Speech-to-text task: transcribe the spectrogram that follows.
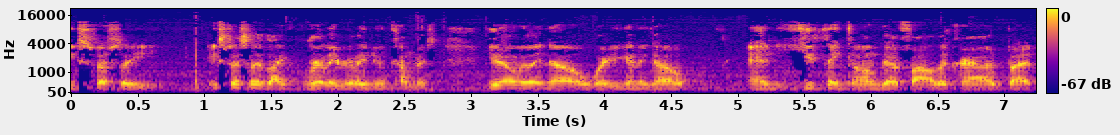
especially, especially like really, really newcomers, you don't really know where you're going to go, and you think, oh, I'm going to follow the crowd, but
